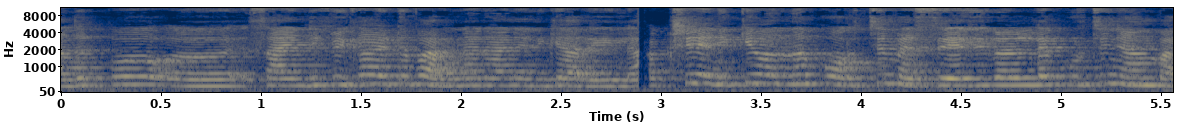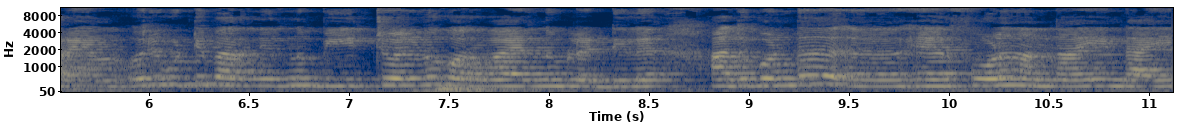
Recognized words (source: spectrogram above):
അതിപ്പോ സയന്റിഫിക് ആയിട്ട് പറഞ്ഞുതരാൻ എനിക്കറിയില്ല. പക്ഷെ എനിക്ക് വന്ന കുറച്ച് മെസ്സേജുകളുടെ കുറിച്ച് ഞാൻ പറയാം. ഒരു കുട്ടി പറഞ്ഞിരുന്നു ബി ട്വൽവ് കുറവായിരുന്നു ബ്ലഡിൽ അതുകൊണ്ട് ഹെയർ ഫോൾ നന്നായി ഉണ്ടായി.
